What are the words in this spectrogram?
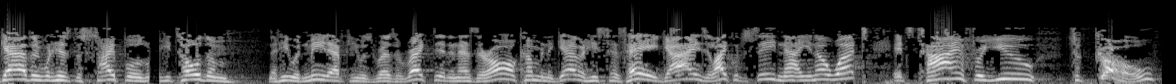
gathered with his disciples. He told them that he would meet after he was resurrected. And as they're all coming together, he says, Hey, guys, you like what you see? Now, you know what? It's time for you to go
